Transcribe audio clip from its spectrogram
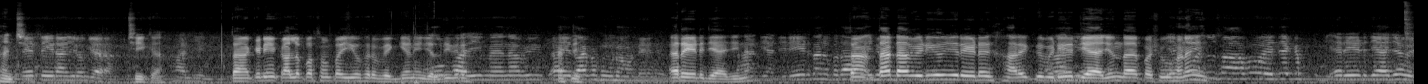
ਹਾਂਜੀ। ਤੇ 13011 ਠੀਕ ਆ। ਹਾਂਜੀ ਜੀ ਤਾਂ ਕਿਹੜੀਆਂ ਕੱਲ ਪਰਸੋਂ ਪਈ ਉਹ ਫਿਰ ਵਿਗਿਆ ਨਹੀਂ ਜਲਦੀ ਉਹ ਵੀਰੇ? ਭਾਜੀ ਮੈਂ ਨਾ ਵੀ ਅਜੇ ਤੱਕ ਫੋਨ ਆਉਂਦੇ ਨੇ। ਰੇਟ ਜਾਇਜ਼ ਹੀ ਨਾ। ਹਾਂਜੀ ਹਾਂਜੀ ਰੇਟ ਤੁਹਾਨੂੰ ਪਤਾ ਤਾਂ ਆਪਣੀ ਤੁਹਾਡਾ ਵੀਡੀਓ ਜੀ ਰੇਟ ਹਰ ਇੱਕ ਵੀਡੀਓ ਹਾਂਜੀ। ਜਾਇਜ਼ ਹੁੰਦਾ ਹੈ ਪਸ਼ੂ ਹਨਾ ਜੀ? ਪਸ਼ੂ ਸਾਫ਼ ਹੋਏ ਤੇ ਇੱਕ ਰੇਟ ਜਾਇਜ਼ ਹੋਵੇ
